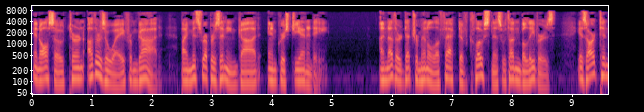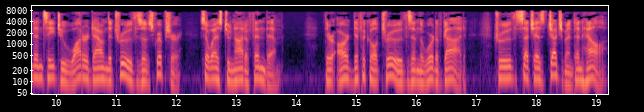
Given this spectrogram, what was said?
and also turn others away from God by misrepresenting God and Christianity. Another detrimental effect of closeness with unbelievers is our tendency to water down the truths of Scripture so as to not offend them. There are difficult truths in the Word of God, truths such as judgment and hell.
